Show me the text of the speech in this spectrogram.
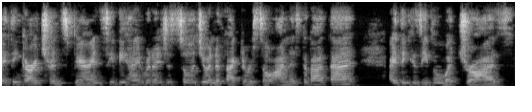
I think our transparency behind what I just told you and the fact that we're so honest about that, I think is even what draws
